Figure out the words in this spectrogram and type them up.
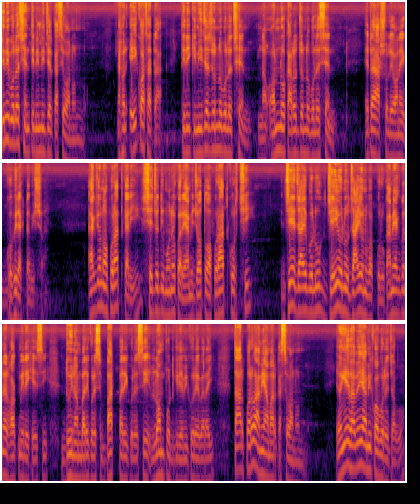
তিনি বলেছেন, তিনি নিজের কাছে অনন্য। এখন এই কথাটা তিনি কি নিজের জন্য বলেছেন না অন্য কারোর জন্য বলেছেন? এটা আসলে অনেক গভীর একটা বিষয়। একজন অপরাধকারী, সে যদি মনে করে, আমি যত অপরাধ করছি, যে যাই বলুক, যেই অনু, যাই অনুভব করুক, আমি একজনের হক মেরে খেয়েছি, দুই নাম্বারে করেছি, বাটপারি করেছি লম্পটগিরি আমি করে বেড়াই, তারপরেও আমি আমার কাছে অনন্য। এবং এইভাবেই আমি কবরে যাব।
